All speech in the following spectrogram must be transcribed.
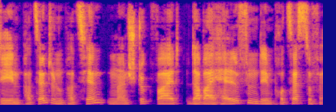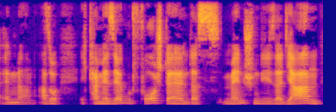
den Patientinnen und Patienten ein Stück weit dabei helfen, den Prozess zu verändern. Also ich kann mir sehr gut vorstellen, dass Menschen, die seit Jahren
